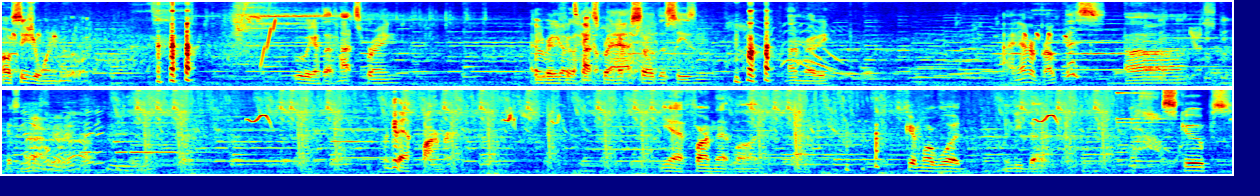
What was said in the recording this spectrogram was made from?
Oh, seizure warning, by the way. Ooh, we got that hot spring. Are you ready for the hot spring bath. episode this season? I'm ready. I never broke this. Uh, guess not. Look at that farmer. Yeah, farm that log. Get more wood. We need that. Scoops.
